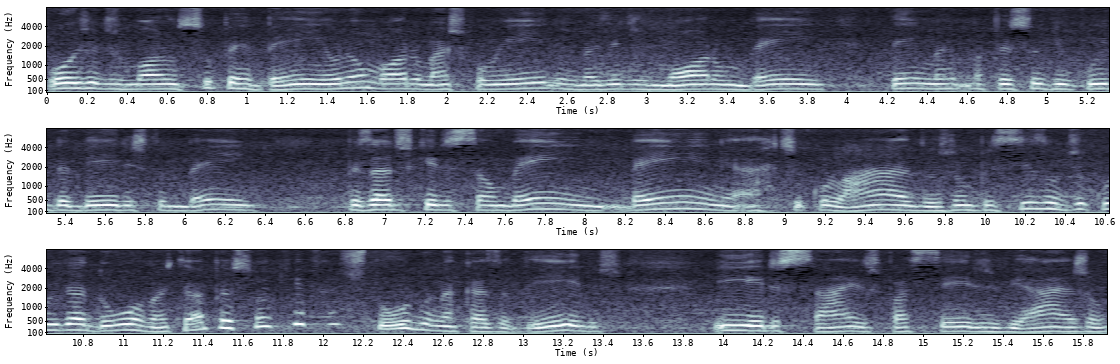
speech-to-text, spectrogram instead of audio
Hoje eles moram super bem. Eu não moro mais com eles, mas eles moram bem. Tem uma, uma pessoa que cuida deles também. Apesar de que eles são bem, bem articulados, não precisam de cuidador, mas tem uma pessoa que faz tudo na casa deles. E eles saem, eles passeiam, viajam.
